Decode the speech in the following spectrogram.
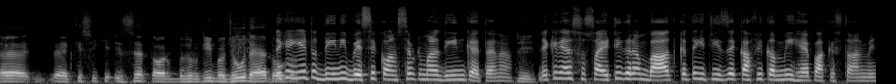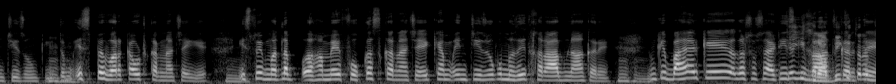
किसी की इज़्ज़त और बुजुर्गी मौजूद है। देखिए ये तो दीनी बेसिक कॉन्सेप्ट हमारा दीन कहता है ना। लेकिन एज सोसाइटी अगर हम बात करते हैं ये चीज़ें काफ़ी कमी है पाकिस्तान में इन चीज़ों की। तो इस पर वर्कआउट करना चाहिए। इस पर मतलब हमें फोकस करना चाहिए कि हम इन चीज़ों को मजीद ख़राब ना करें। क्योंकि बाहर के अगर सोसाइटी की बात करते हैं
